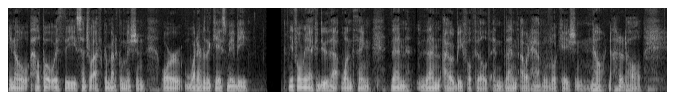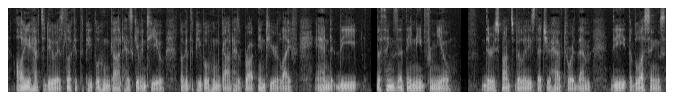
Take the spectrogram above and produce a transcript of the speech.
you know, help out with the Central Africa Medical Mission or whatever the case may be." If only I could do that one thing, then then I would be fulfilled and then I would have a vocation. No, not at all. All you have to do is look at the people whom God has given to you. Look at the people whom God has brought into your life and the the things that they need from you. The responsibilities that you have toward them, the the blessings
